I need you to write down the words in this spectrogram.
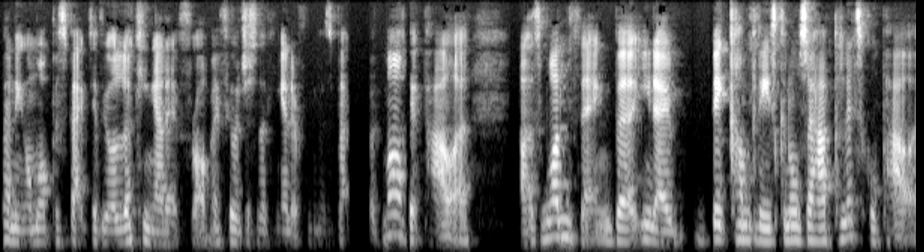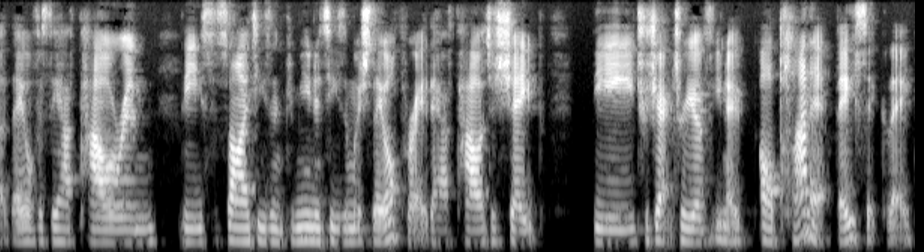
depending on what perspective you're looking at it from. If you're just looking at it from the perspective of market power, that's one thing. But, you know, big companies can also have political power. They obviously have power in the societies and communities in which they operate. They have power to shape the trajectory of, you know, our planet, basically.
